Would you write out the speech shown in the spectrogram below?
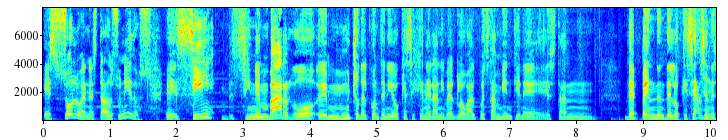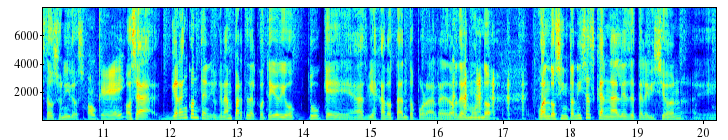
es solo en Estados Unidos. Eh, sí, sin embargo, eh, mucho del contenido que se genera a nivel global, pues también tiene, están, dependen de lo que se hace en Estados Unidos. Ok. O sea, gran contenido, gran parte del contenido, digo, tú que has viajado tanto por alrededor del mundo, cuando sintonizas canales de televisión eh,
